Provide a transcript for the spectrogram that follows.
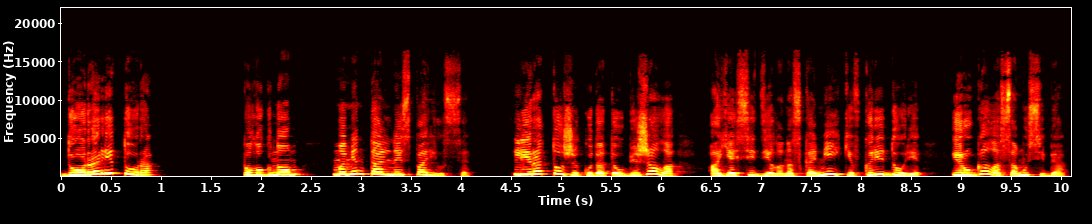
Дора Ритора». Полугном моментально испарился – Лира тоже куда-то убежала, а я сидела на скамейке в коридоре и ругала саму себя.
